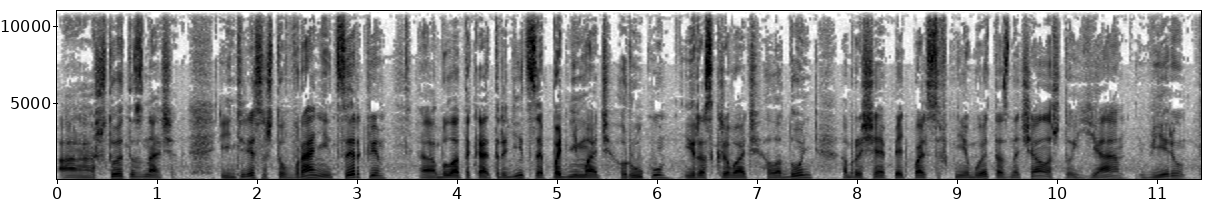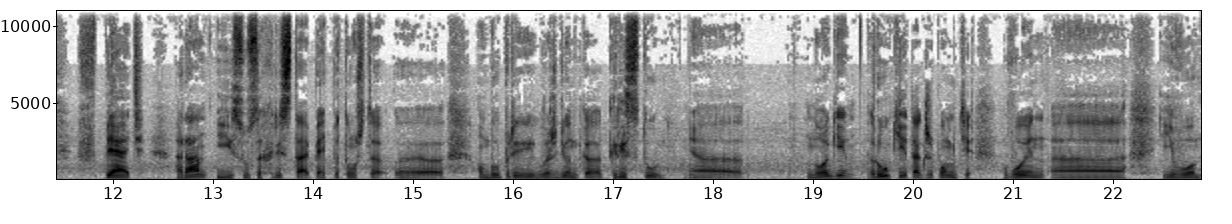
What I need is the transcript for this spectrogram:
А что это значит? И интересно, что в ранней церкви а, была такая традиция поднимать руку и раскрывать ладонь, обращая пять пальцев к небу. Это означало, что я верю в пять ран Иисуса Христа. Пять, потому что э, он был пригвожден к кресту. Э, ноги, руки, и также помните, воин э, его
